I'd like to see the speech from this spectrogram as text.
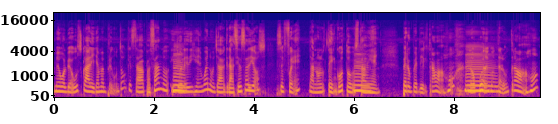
me volvió a buscar, ella me preguntó qué estaba pasando y yo le dije, bueno, ya gracias a Dios se fue, ya no lo tengo, todo está bien, pero perdí el trabajo, no puedo encontrar un trabajo.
